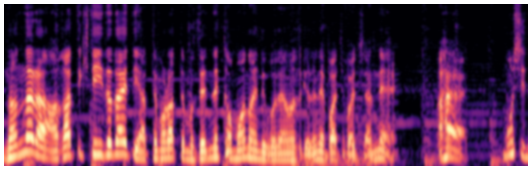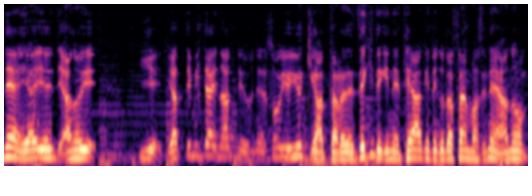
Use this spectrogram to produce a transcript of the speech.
なんなら上がってきていただいてやってもらっても全然構わないんでございますけどね。パチパチちゃんね。はい。もしねややあのいえやってみたいなっていうねそういう勇気があったらねぜひぜひね手を挙げてくださいませね。あの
